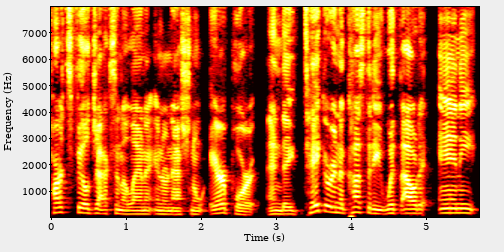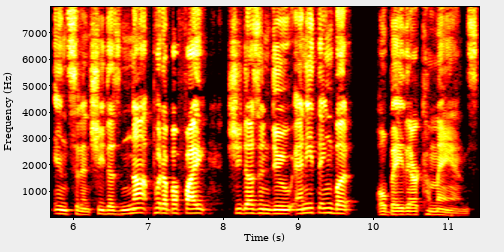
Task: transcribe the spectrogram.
Hartsfield Jackson Atlanta International Airport and they take her into custody without any incident. She does not put up a fight. She doesn't do anything but obey their commands.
